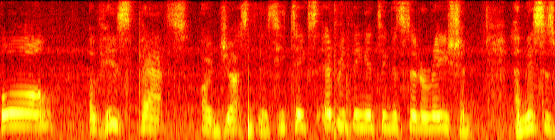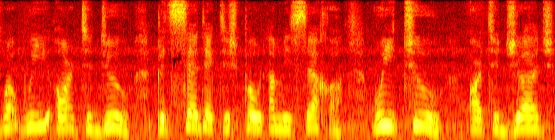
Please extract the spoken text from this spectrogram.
all of his paths are justice. He takes everything into consideration. And this is what we are to do. B'tzedek tishpot amisecha. We too are to judge.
